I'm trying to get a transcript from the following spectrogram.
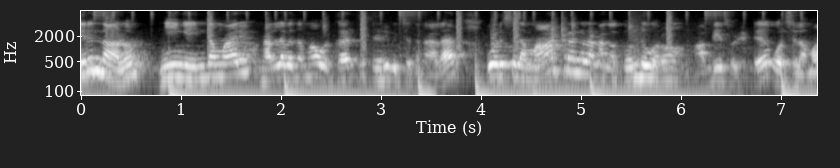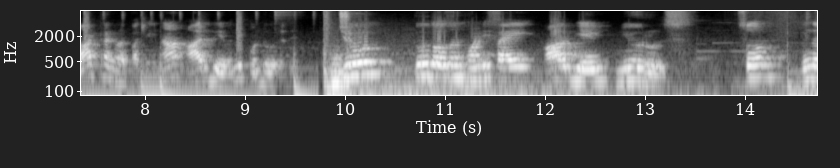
இருந்தாலும் நீங்க இந்த மாதிரி நல்ல விதமா ஒரு கருத்து தெரிவிச்சதுனால ஒரு சில மாற்றங்களை நாங்க கொண்டு வரோம் அப்படின்னு சொல்லிட்டு ஒரு சில மாற்றங்களை பார்த்தீங்கன்னா ஆர்பிஐ வந்து கொண்டு வருது. June two thousand twenty five RBI new rules so இந்த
